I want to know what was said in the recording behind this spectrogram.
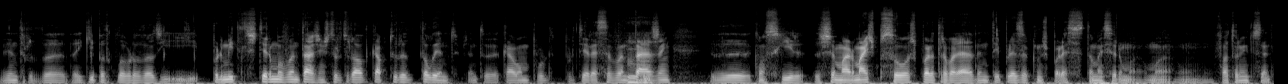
dentro da, da equipa de colaboradores e, e permite-lhes ter uma vantagem estrutural de captura de talento. Portanto, acabam por, por ter essa vantagem uhum. De conseguir chamar mais pessoas para trabalhar dentro da empresa, que nos parece também ser uma, uma, um fator interessante.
